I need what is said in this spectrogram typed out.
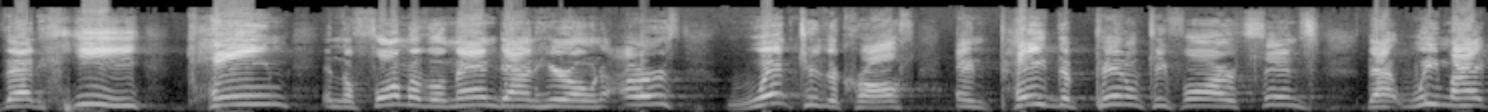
that He came in the form of a man down here on earth, went to the cross, and paid the penalty for our sins that we might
